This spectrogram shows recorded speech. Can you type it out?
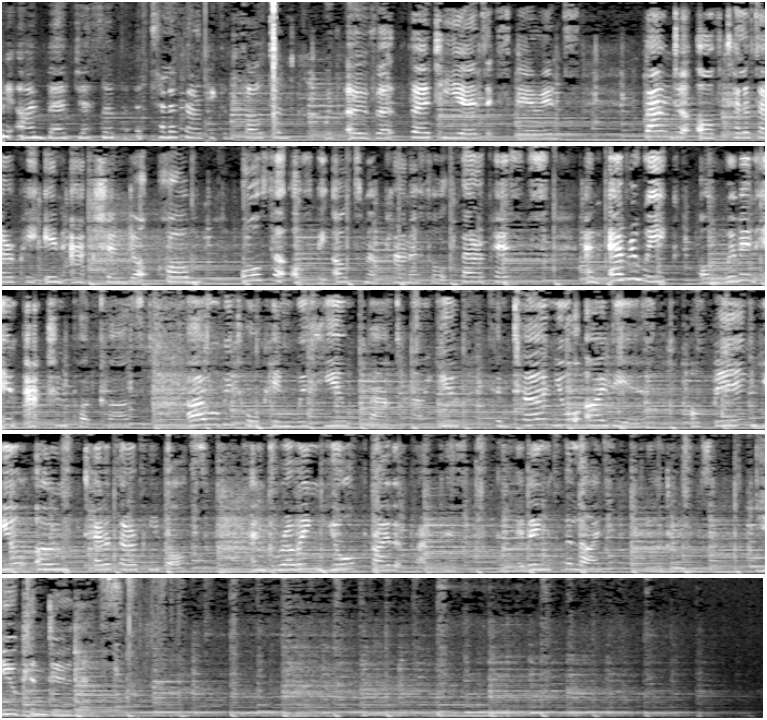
Hi, I'm Bev Jessup, a teletherapy consultant with over 30 years experience, founder of teletherapyinaction.com, author of The Ultimate Planner for Therapists, and every week on Women in Action podcast, I will be talking with you about how you can turn your ideas of being your own teletherapy boss and growing your private practice and living the life you can do this.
